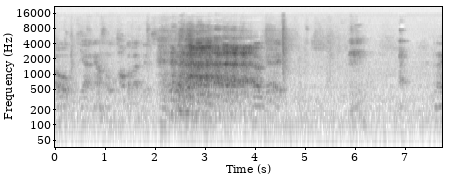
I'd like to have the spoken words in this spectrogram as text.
Oh, yeah. Now we'll talk about this. okay. And I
